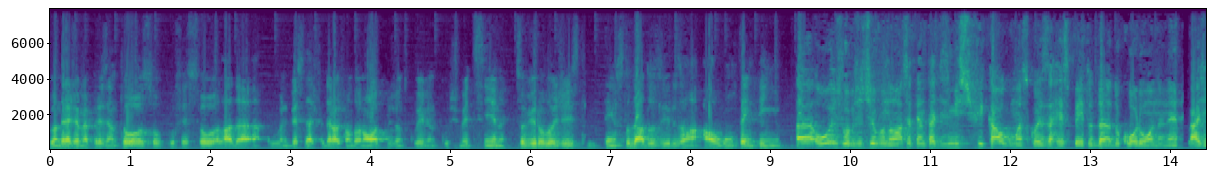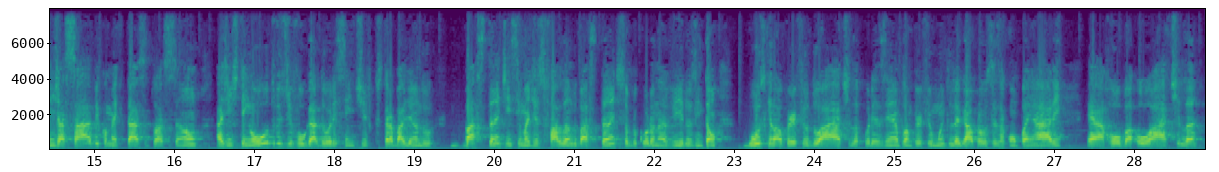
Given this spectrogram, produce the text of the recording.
O André já me apresentou, sou professor lá da Universidade Federal de Rondonópolis, junto com ele no curso de medicina. Sou virologista e tenho estudado os vírus há algum tempinho. Uh, hoje o objetivo nosso é tentar desmistificar algumas coisas a respeito da, do corona, né? A gente já sabe como é que está a situação, a gente tem outros divulgadores científicos trabalhando bastante em cima disso, falando bastante sobre o coronavírus, então busquem lá o perfil do Atila, por exemplo, é um perfil muito legal para vocês acompanharem, é arroba o Atila,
